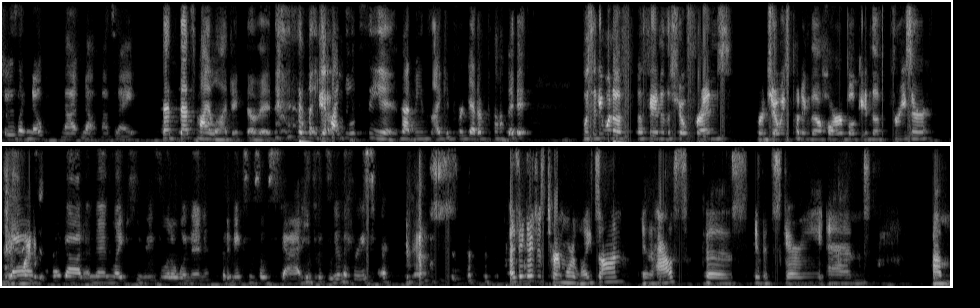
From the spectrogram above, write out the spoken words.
she was like, Nope, not not not tonight. that that's my logic of it. like if I don't see it, that means I can forget about it. Was anyone a, a fan of the show Friends, where Joey's putting the horror book in the freezer? It Yes, oh my god. And then like he reads Little Women, but it makes him so sad he puts it in the freezer. yes. I think I just turn more lights on in the house because if it's scary and I'm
